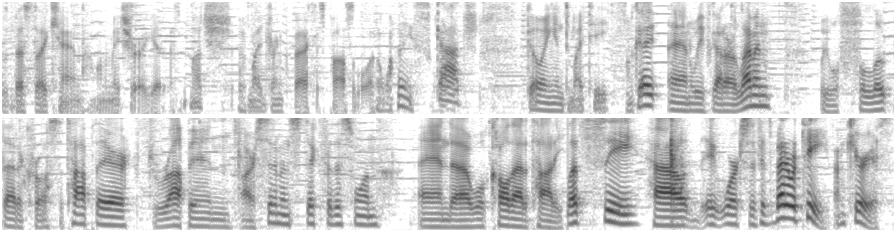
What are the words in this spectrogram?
as best I can. I want to make sure I get as much of my drink back as possible. I don't want any scotch going into my tea. Okay, and we've got our lemon. We will float that across the top there. Drop in our cinnamon stick for this one and uh, we'll call that a toddy. Let's see how it works. If it's better with tea, I'm curious.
